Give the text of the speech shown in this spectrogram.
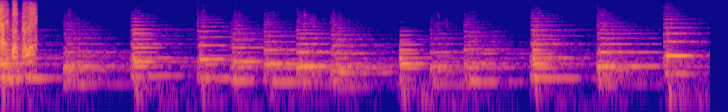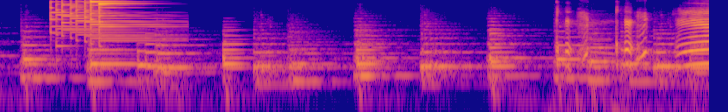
Ha ha ha!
